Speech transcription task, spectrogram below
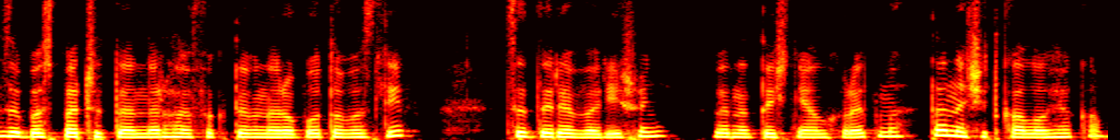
забезпечити енергоефективну роботу вузлів, це дерева рішень, генетичні алгоритми та нечітка логіка.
